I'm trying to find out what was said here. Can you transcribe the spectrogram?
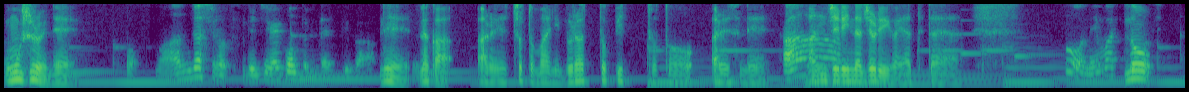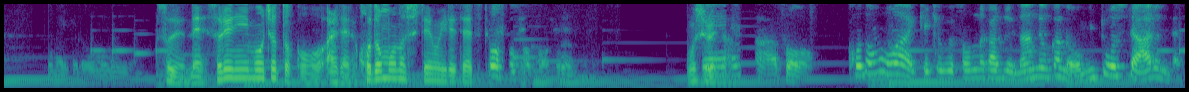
面白いね。まあ、アンジャッシュのすれ違いコントみたいっていうか。ねえ、なんか、あれ、ちょっと前にブラッド・ピットと、あれですね、あアンジェリーナ。ナ・ジョリーがやってた、そうね、まあ、のそうだよね。それにもうちょっとこう、あれだよね、子供の視点を入れたやつってそうそうそうそう。うん面白いな。でまあ、そう。子供は結局そんな感じで何でもかんでもお見通しではあるんだけ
